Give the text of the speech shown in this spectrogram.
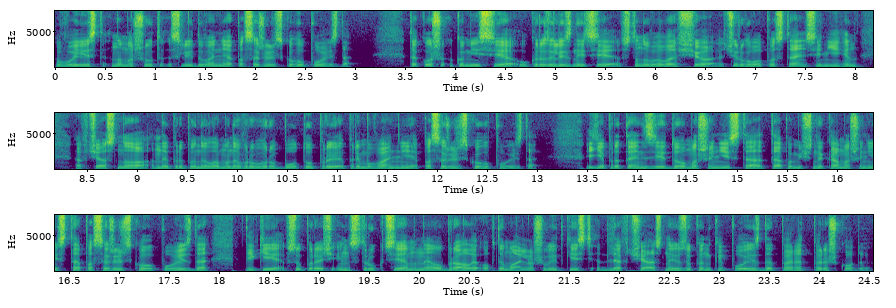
виїзд на маршрут слідування пасажирського поїзда. Також комісія Укрзалізниці встановила, що чергова по станції Нігін вчасно не припинила маневрову роботу при прямуванні пасажирського поїзда. Є претензії до машиніста та помічника машиніста пасажирського поїзда, які, всупереч інструкціям, не обрали оптимальну швидкість для вчасної зупинки поїзда перед перешкодою.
